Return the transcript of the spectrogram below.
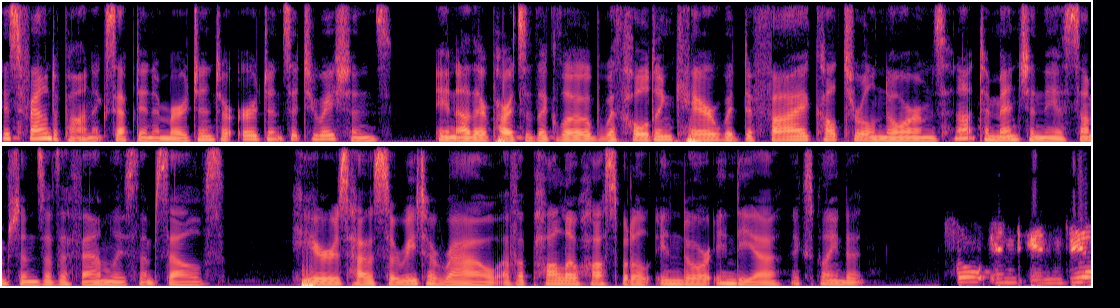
is frowned upon except in emergent or urgent situations. In other parts of the globe, withholding care would defy cultural norms, not to mention the assumptions of the families themselves. Here's how Sarita Rao of Apollo Hospital, Indore, India, explained it. So in India,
